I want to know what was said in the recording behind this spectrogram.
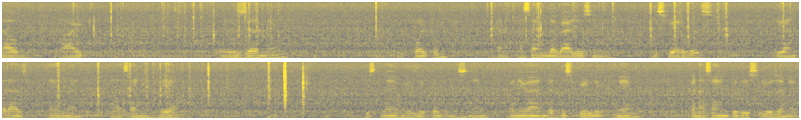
now write username equal to and assign the values in these variables. You enter as name and assigning here. This name is equal to this name. When you enter this field name can assign to this username?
